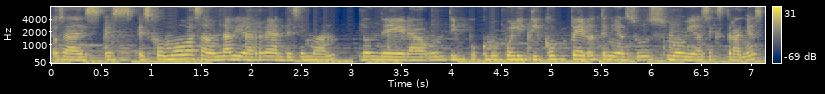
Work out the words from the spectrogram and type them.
o sea, es, es, es como basado en la vida real de ese man, donde era un tipo como político, pero tenía sus movidas extrañas.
